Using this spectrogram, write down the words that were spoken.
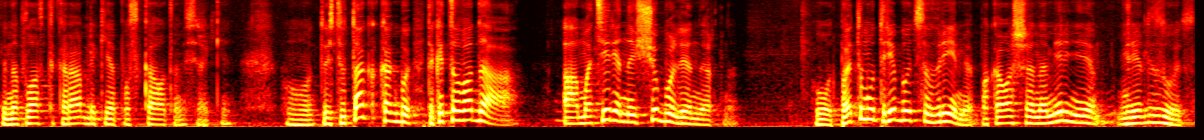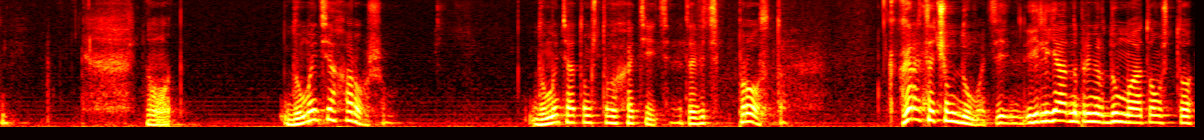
пенопласты, кораблики опускал там всякие. Вот. То есть вот так как бы, так это вода, а материя, она еще более инертна. Вот. Поэтому требуется время, пока ваше намерение реализуется. Вот. Думайте о хорошем. Думайте о том, что вы хотите. Это ведь просто. Какая разница, о чем думать? Или я, например, думаю о том, что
